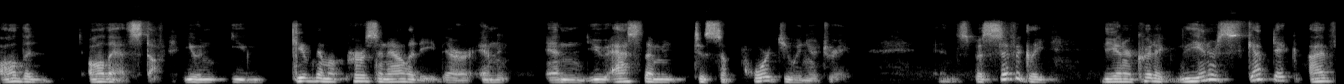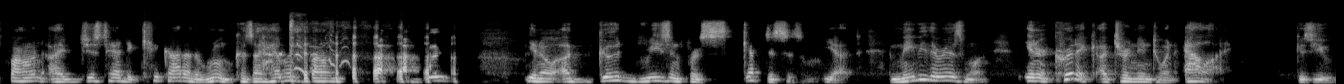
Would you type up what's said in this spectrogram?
all the all that stuff. You you give them a personality there and and you ask them to support you in your dream. And specifically the inner critic, the inner skeptic, I've found I just had to kick out of the room because I haven't found a good you know a good reason for skepticism yet maybe there is one inner critic i've turned into an ally because you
